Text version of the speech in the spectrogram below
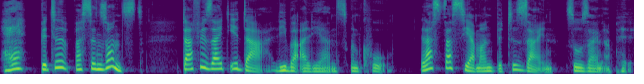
Hä? Bitte? Was denn sonst? Dafür seid ihr da, liebe Allianz und Co. Lasst das Jammern bitte sein, so sein Appell.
